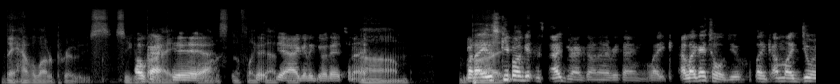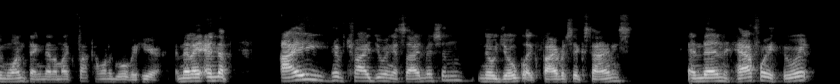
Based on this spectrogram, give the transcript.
they have a lot of produce, so you can Okay, buy yeah, a yeah. lot of stuff like that. yeah, there. I got to go there tonight. Um, but, I just keep on getting sidetracked on everything. Like, like I told you, like I'm like doing one thing, then I'm like, fuck, I want to go over here, and then I end up. I have tried doing a side mission, no joke, like five or six times, and then halfway through it,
